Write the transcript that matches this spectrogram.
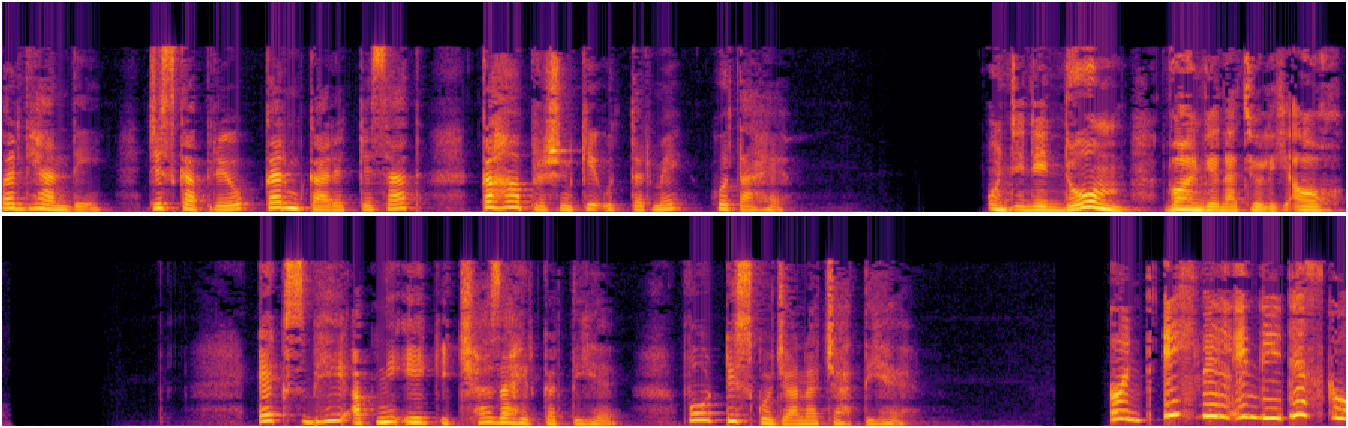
पर ध्यान दें जिसका प्रयोग कर्म कारक के साथ कहा प्रश्न के उत्तर में होता है Und in den Dom wollen wir natürlich auch. एक्स भी अपनी एक इच्छा ज़ाहिर करती है वो डिस्को जाना चाहती है Und ich will in die Disco.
